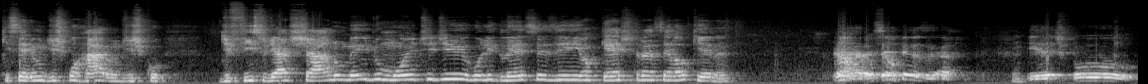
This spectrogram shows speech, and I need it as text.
que seria um disco raro, um disco difícil de achar, no meio de um monte de Julio Iglesias e orquestra, sei lá o que, né? Não, com certeza, cara. E é tipo.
